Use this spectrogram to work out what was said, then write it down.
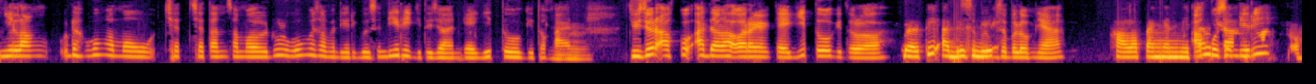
Ngilang, udah gue nggak mau chat-chatan sama lo dulu, gue mau sama diri gue sendiri gitu. Jangan kayak gitu gitu kan. Hmm. Jujur aku adalah orang yang kayak gitu gitu loh. Berarti Adis sendiri Sebelum-sebelumnya. kalau pengen me time Aku ya sendiri tuh.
